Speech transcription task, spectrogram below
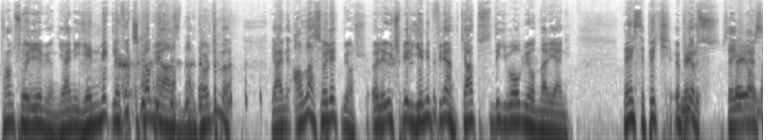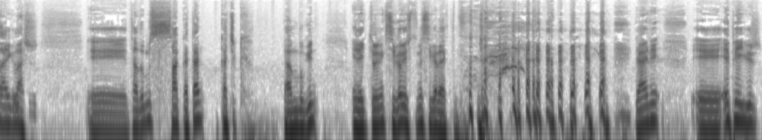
tam söyleyemiyorsun. Yani yenmek lafı çıkamıyor ağzından. Gördün mü? Yani Allah söyletmiyor. Öyle 3-1 yenip filan kağıt üstünde gibi olmuyor onlar yani. Neyse pek öpüyoruz. Sevgiler Eyvallah, saygılar. Ee, tadımız hakikaten kaçık. Ben bugün elektronik sigara üstüne sigara yaktım. yani e, epey bir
